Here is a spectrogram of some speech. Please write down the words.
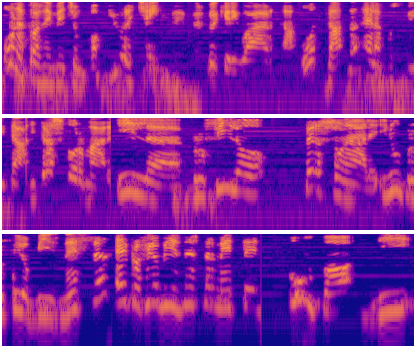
Una cosa invece un po' più recente quel che riguarda WhatsApp è la possibilità di trasformare il profilo personale in un profilo business e il profilo business permette un po' di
